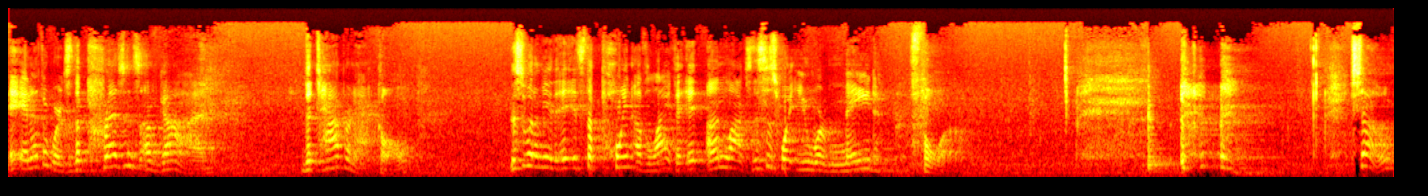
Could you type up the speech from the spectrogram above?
In other words, the presence of God, the tabernacle, this is what I mean. It's the point of life. It unlocks, this is what you were made for. So,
